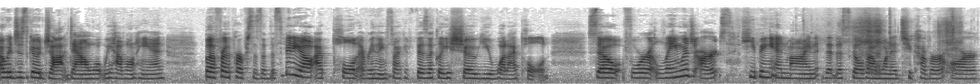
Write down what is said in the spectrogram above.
I would just go jot down what we have on hand. But for the purposes of this video, I pulled everything so I could physically show you what I pulled. So for language arts, keeping in mind that the skills I wanted to cover are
